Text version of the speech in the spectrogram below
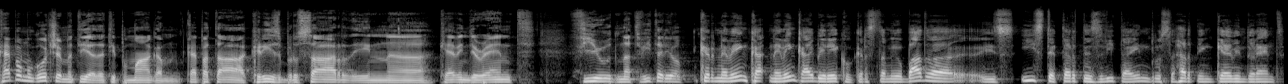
Kaj pa mogoče, Matija, da ti pomagam? Kaj pa ta Chris Broussard in uh, Kevin Durant, feud na Twitterju? Ker ne vem, kaj, ne vem, kaj bi rekel, ker sta mi oba dva iz iste trte zvita in Bruce Hart in Kevin Durant.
